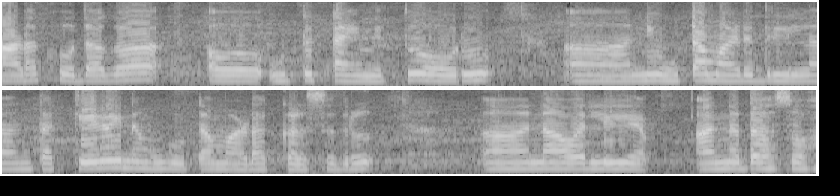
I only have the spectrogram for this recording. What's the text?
ಮಾಡೋಕ್ಕೆ ಹೋದಾಗ ಊಟದ ಟೈಮ್ ಇತ್ತು. ಅವರು ನೀವು ಊಟ ಮಾಡಿದ್ರಿ ಇಲ್ಲ ಅಂತ ಕೇಳಿ ನಮ್ಗೆ ಊಟ ಮಾಡಕ್ಕೆ ಕಳಿಸಿದ್ರು. ನಾವಲ್ಲಿ ಅನ್ನದಾಸೋಹ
